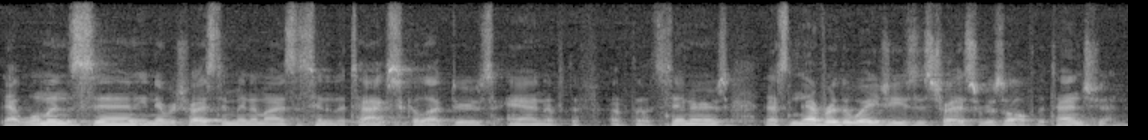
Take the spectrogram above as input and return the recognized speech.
that woman's sin. He never tries to minimize the sin of the tax collectors and of the, of the sinners. That's never the way Jesus tries to resolve the tension.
